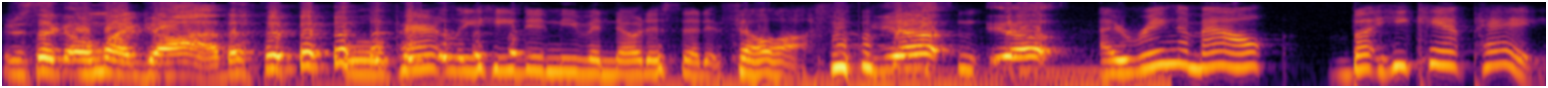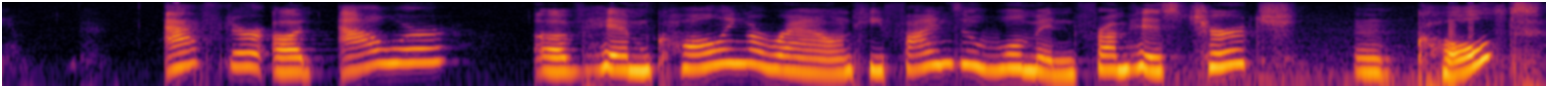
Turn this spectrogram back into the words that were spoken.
You're just like, oh my god. well, apparently he didn't even notice that it fell off. yeah, yeah. I ring him out, but he can't pay. After an hour of him calling around, he finds a woman from his church Mm. cult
